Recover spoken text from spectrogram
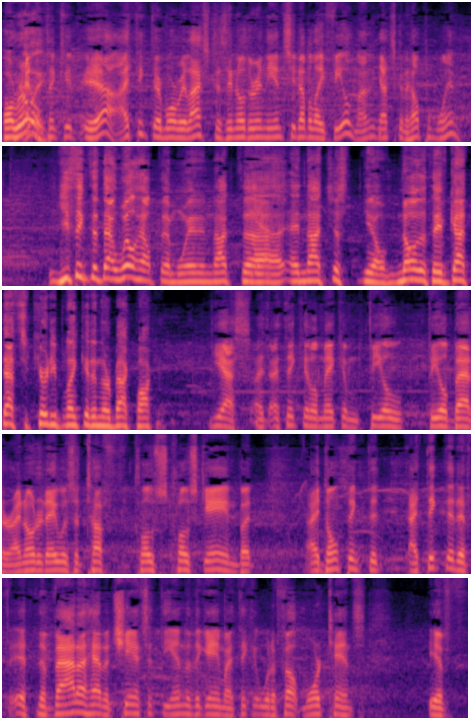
Oh, really? I think it, yeah, I think they're more relaxed because they know they're in the NCAA field, and I think that's going to help them win. You think that that will help them win, and not uh, yes. and not just you know know that they've got that security blanket in their back pocket. Yes, I, I think it'll make them feel feel better. I know today was a tough, close, close game, but I don't think that. I think that if if Nevada had a chance at the end of the game, I think it would have felt more tense if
